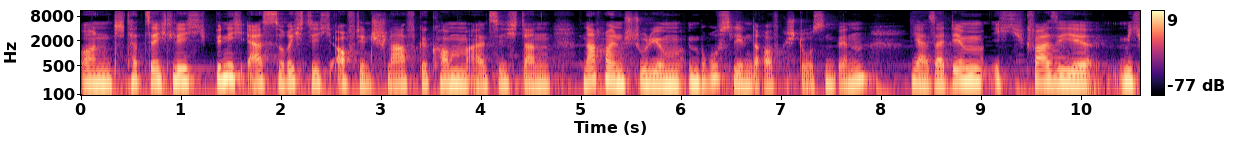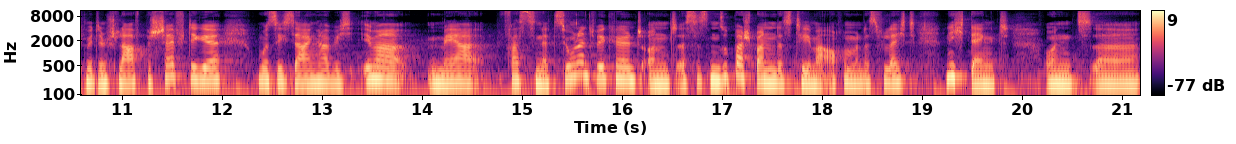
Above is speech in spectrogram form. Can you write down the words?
Und tatsächlich bin ich erst so richtig auf den Schlaf gekommen, als ich dann nach meinem Studium im Berufsleben darauf gestoßen bin. Ja, seitdem ich quasi mich mit dem Schlaf beschäftige, muss ich sagen, habe ich immer mehr Faszination entwickelt und es ist ein super spannendes Thema, auch wenn man das vielleicht nicht denkt. Und äh,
